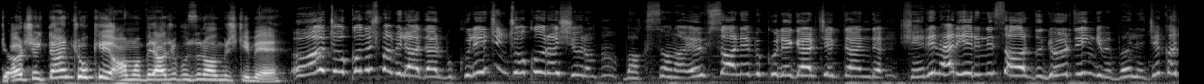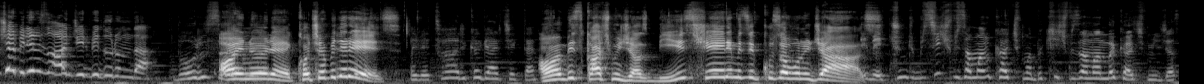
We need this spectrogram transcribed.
Gerçekten çok iyi ama birazcık uzun olmuş gibi. Aa çok konuşma birader. Bu kule için çok uğraşıyorum. Baksana efsane bir kule gerçekten de. Şehrin her yerini sardı. Gördüğün gibi böylece kaçabiliriz acil bir durumda. Doğru söylüyor. Aynı öyle. Kaçabiliriz. Evet harika gerçekten. Ama biz kaçmayacağız. Biz şehrimizi savunacağız. Evet çünkü biz hiçbir zaman kaçmadık. Hiçbir zaman da kaçmayacağız.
